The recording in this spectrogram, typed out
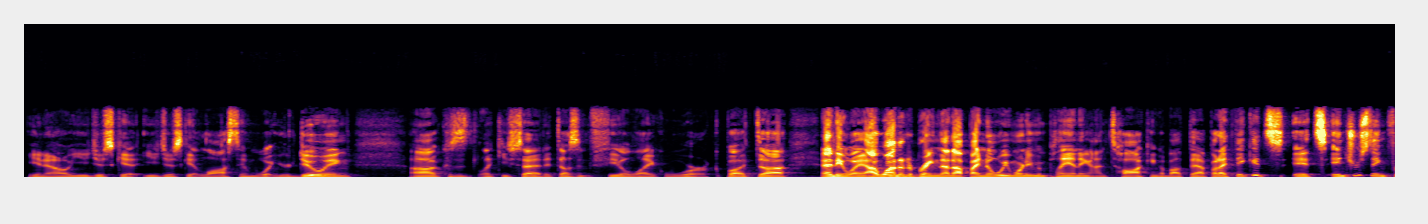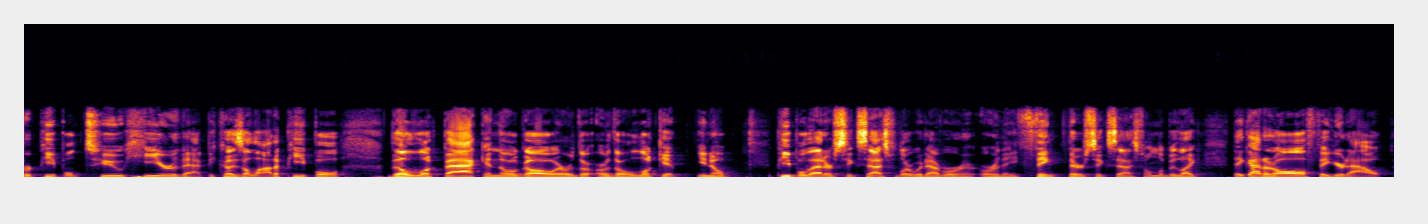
you know, you just get you just get lost in what you're doing because, uh, like you said, it doesn't feel like work. But uh, anyway, I wanted to bring that up. I know we weren't even planning on talking about that, but I think it's it's interesting for people to hear that because a lot of people they'll look back and they'll go or they'll, or they'll look at you know people that are successful or whatever, or, or they think they're successful, and they'll be like they got it all figured out.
